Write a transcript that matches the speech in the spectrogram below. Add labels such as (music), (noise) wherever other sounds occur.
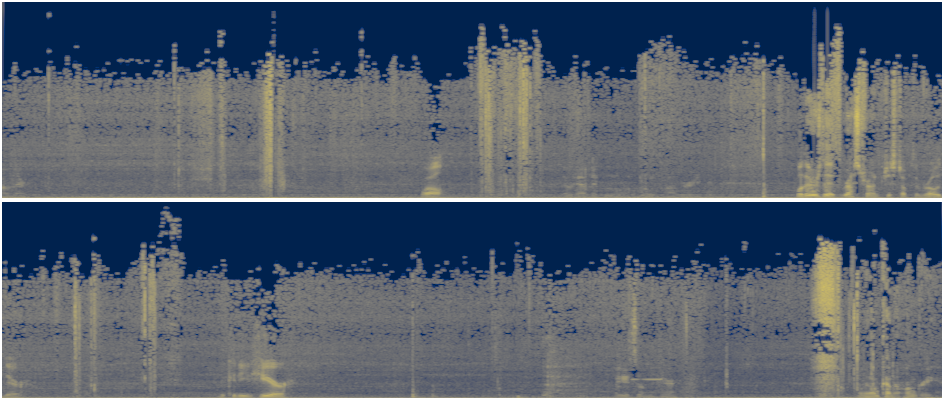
down there? Well, They would have like a little, a little pub or anything? well, there's a restaurant just up the road there. We could eat here. I get something here. I mean, I'm kind of hungry.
